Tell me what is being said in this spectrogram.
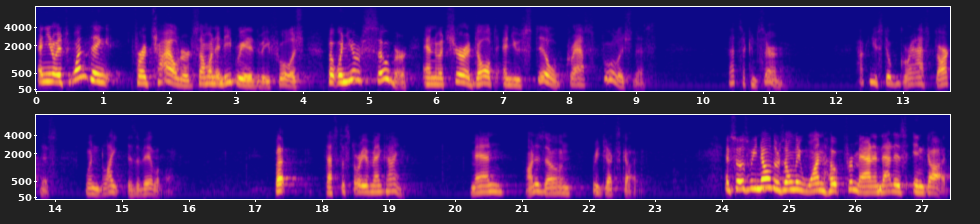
and you know, it's one thing for a child or someone inebriated to be foolish, but when you're sober and a mature adult and you still grasp foolishness, that's a concern. How can you still grasp darkness when light is available? But that's the story of mankind. Man, on his own, rejects God. And so, as we know, there's only one hope for man, and that is in God.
